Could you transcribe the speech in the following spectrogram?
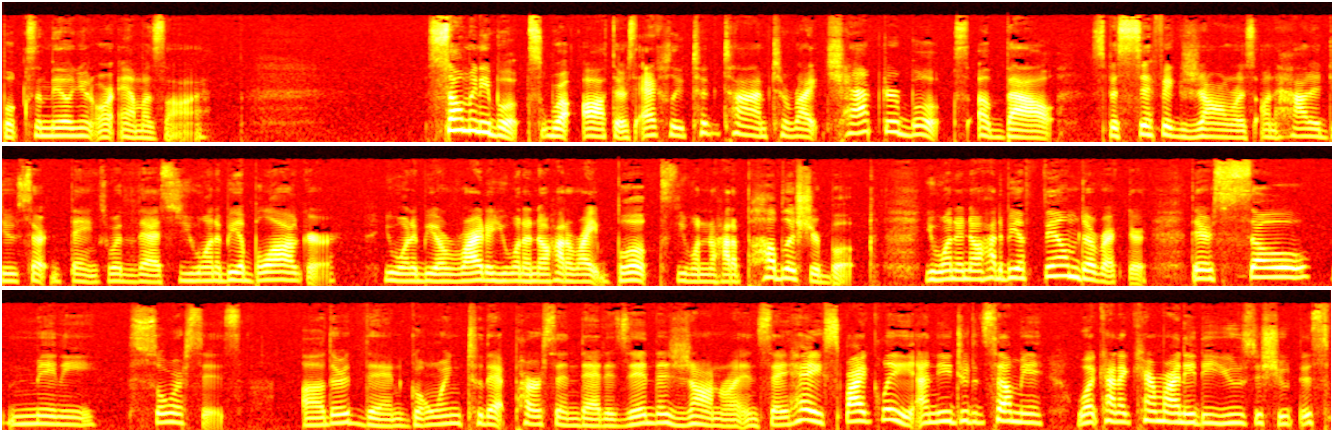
Books a Million or Amazon. So many books where authors actually took time to write chapter books about specific genres on how to do certain things, whether that's you want to be a blogger, you want to be a writer, you want to know how to write books, you want to know how to publish your book, you want to know how to be a film director. There's so many sources other than going to that person that is in the genre and say, "Hey, Spike Lee, I need you to tell me what kind of camera I need to use to shoot this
